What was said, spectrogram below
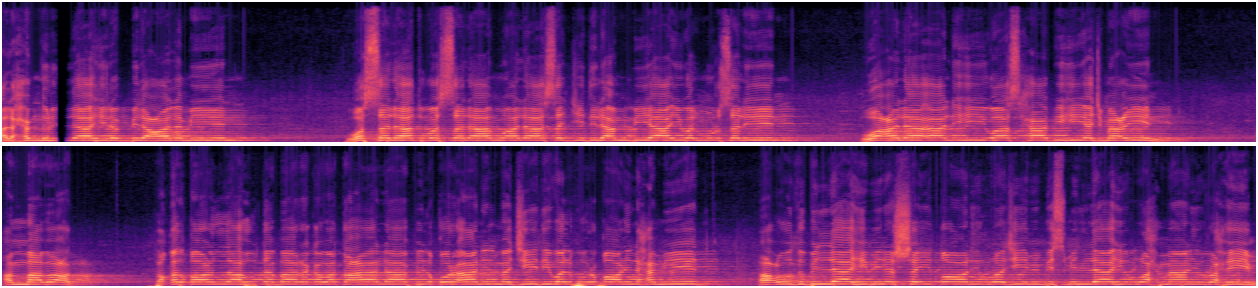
الحمد لله رب العالمين والصلاة والسلام على سيد الأنبياء والمرسلين وعلى آله وأصحابه أجمعين. أما بعد فقد قال الله تبارك وتعالى في القرآن المجيد والفرقان الحميد أعوذ بالله من الشيطان الرجيم بسم الله الرحمن الرحيم.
